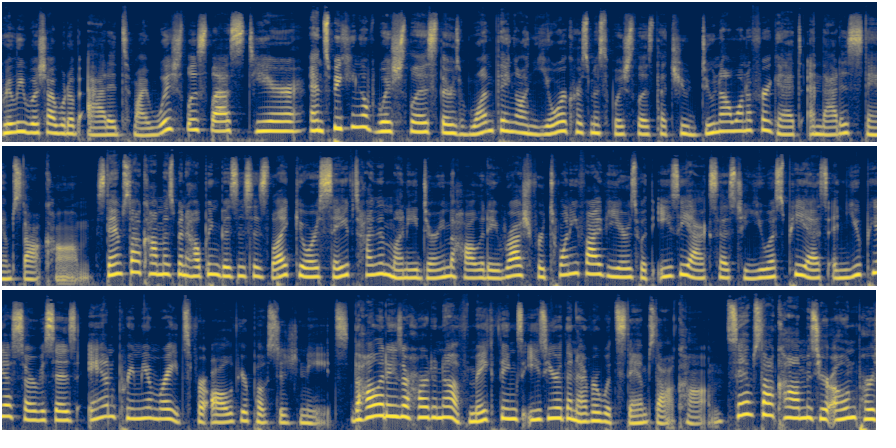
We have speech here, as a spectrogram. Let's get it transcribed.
really wish I would have added to my wish list last year. And speaking of wish list, there's one thing on your Christmas wish list that you do not want to forget, and that is stamps.com. Stamps.com has been helping businesses like yours save time and money during the holiday rush for 25 years with easy access to USPS and UPS services and premium rates for all of your postage needs. The holidays are hard enough. Make things easier than ever with stamps.com. Stamps.com is your own personal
